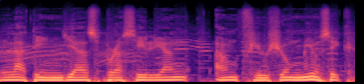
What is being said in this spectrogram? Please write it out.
Latin jazz, Brazilian, and fusion music.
